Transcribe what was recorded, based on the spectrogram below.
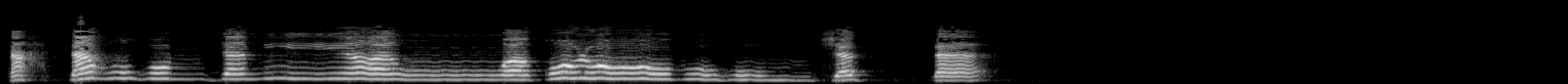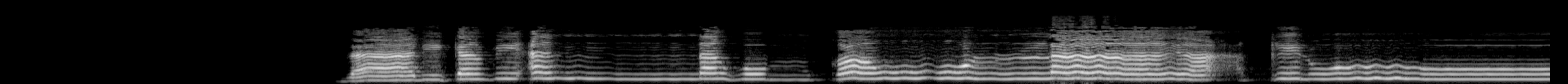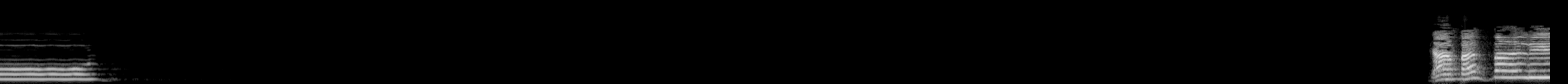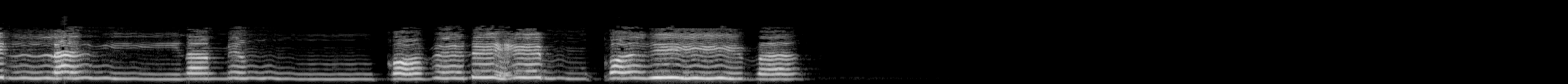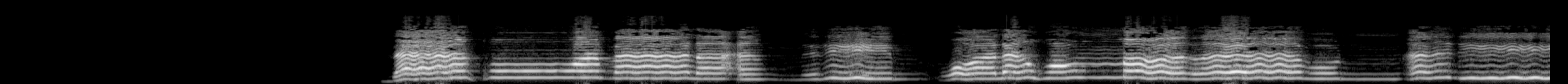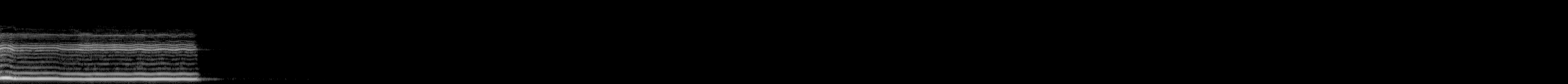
تحسبهم جميعا وقلوبهم شتى. ذلك بأنهم قوم لا يعقلون كمثل الذين من قبلهم قريبا ذاقوا وبال أمرهم ولهم عذاب أليم.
